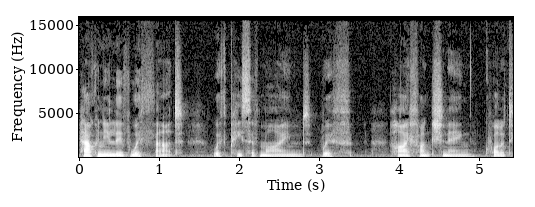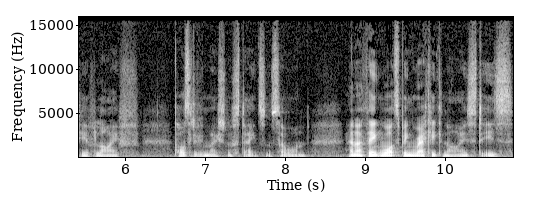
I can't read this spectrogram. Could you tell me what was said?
How can you live with that with peace of mind, with high functioning, quality of life, positive emotional states, and so on? And I think what's being recognized is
